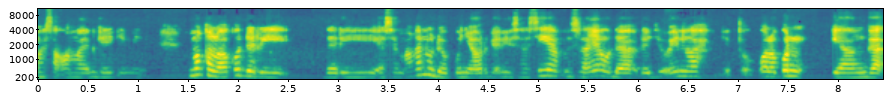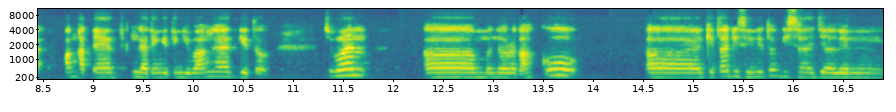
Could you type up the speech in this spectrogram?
masa online kayak gini. Cuma kalau aku dari dari SMA kan udah punya organisasi ya misalnya udah udah join lah gitu. Walaupun yang nggak pangkatnya nggak tinggi-tinggi banget gitu. Cuman eh, menurut aku eh, kita di sini tuh bisa jalin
